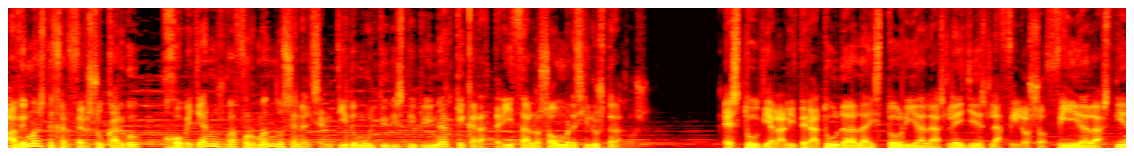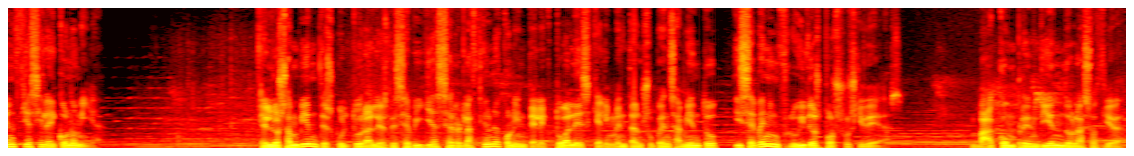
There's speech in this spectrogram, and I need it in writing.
Además de ejercer su cargo, Jovellanos va formándose en el sentido multidisciplinar que caracteriza a los hombres ilustrados. Estudia la literatura, la historia, las leyes, la filosofía, las ciencias y la economía. En los ambientes culturales de Sevilla se relaciona con intelectuales que alimentan su pensamiento y se ven influidos por sus ideas. Va comprendiendo la sociedad.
